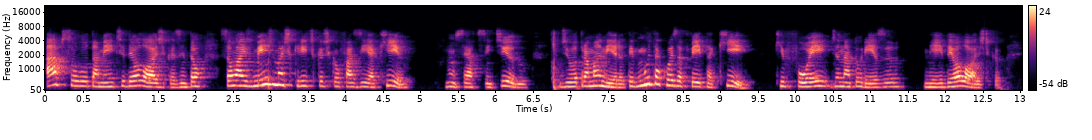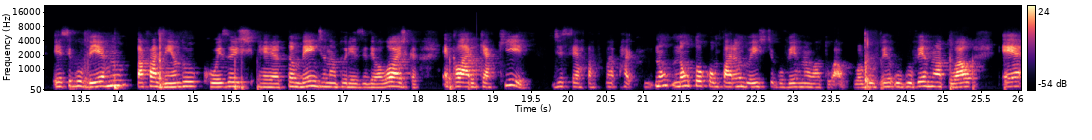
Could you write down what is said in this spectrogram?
absolutamente ideológicas. Então, são as mesmas críticas que eu fazia aqui, num certo sentido, de outra maneira. Teve muita coisa feita aqui que foi de natureza meio ideológica. Esse governo está fazendo coisas é, também de natureza ideológica. É claro que aqui, de certa não estou comparando este governo ao atual. O, o governo atual é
